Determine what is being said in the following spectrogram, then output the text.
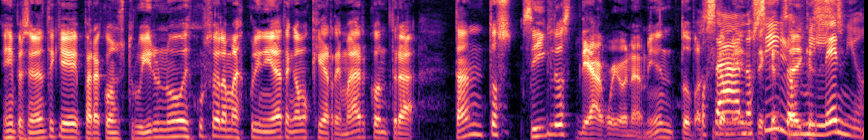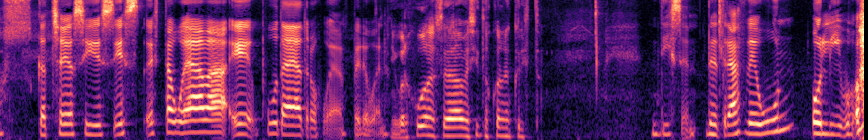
Es impresionante que para construir un nuevo discurso de la masculinidad tengamos que remar contra tantos siglos de agüeonamiento, O sea, básicamente. no sí, los ¿cachai? Que es- milenios, ¿cachai? Así es, es- esta weá va, eh, puta de otros weón, pero bueno. Igual Judas se da besitos con el Cristo. Dicen, detrás de un olivo.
